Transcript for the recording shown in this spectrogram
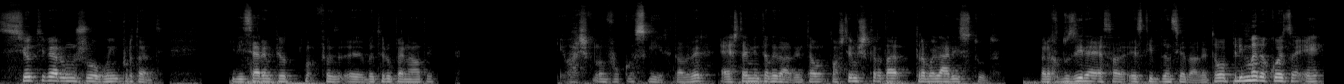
se eu tiver um jogo importante e disserem para eu fazer, eh, bater o penalti, eu acho que não vou conseguir. Está a ver? Esta é a mentalidade. Então, nós temos que tratar, trabalhar isso tudo para reduzir essa, esse tipo de ansiedade. Então, a primeira coisa é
